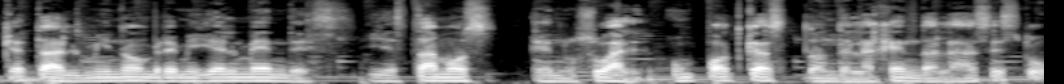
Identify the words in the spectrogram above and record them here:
¿Qué tal? Mi nombre es Miguel Méndez y estamos en Usual, un podcast donde la agenda la haces tú.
